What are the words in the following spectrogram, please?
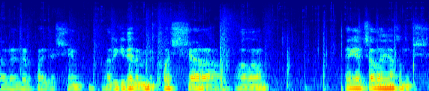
Ya ben de paylaşayım. Hadi gidelim mi? Paşa alan. E geç alan yakınmış.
